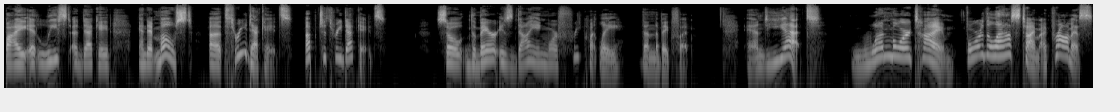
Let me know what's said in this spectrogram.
by at least a decade and at most uh, three decades, up to three decades. So the bear is dying more frequently than the Bigfoot. And yet, one more time, for the last time, I promise,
